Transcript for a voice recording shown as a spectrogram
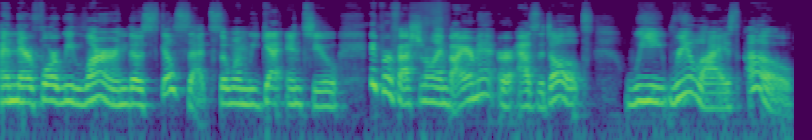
And therefore, we learn those skill sets. So when we get into a professional environment or as adults, we realize, oh,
